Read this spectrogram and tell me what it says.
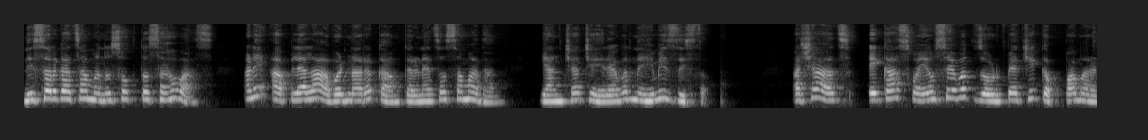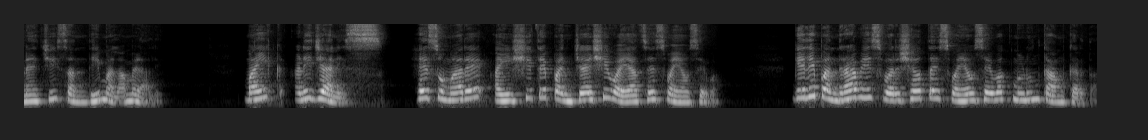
निसर्गाचा मनसोक्त सहवास आणि आपल्याला आवडणारं काम करण्याचं समाधान यांच्या चेहऱ्यावर नेहमीच दिसतं. अशाच एका स्वयंसेवक जोडप्याची गप्पा मारण्याची संधी मला मिळाली. माईक आणि जॅनिस हे सुमारे ऐंशी ते पंच्याऐंशी वयाचे स्वयंसेवक. गेली पंधरा वीस वर्ष ते स्वयंसेवक म्हणून काम करतात.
